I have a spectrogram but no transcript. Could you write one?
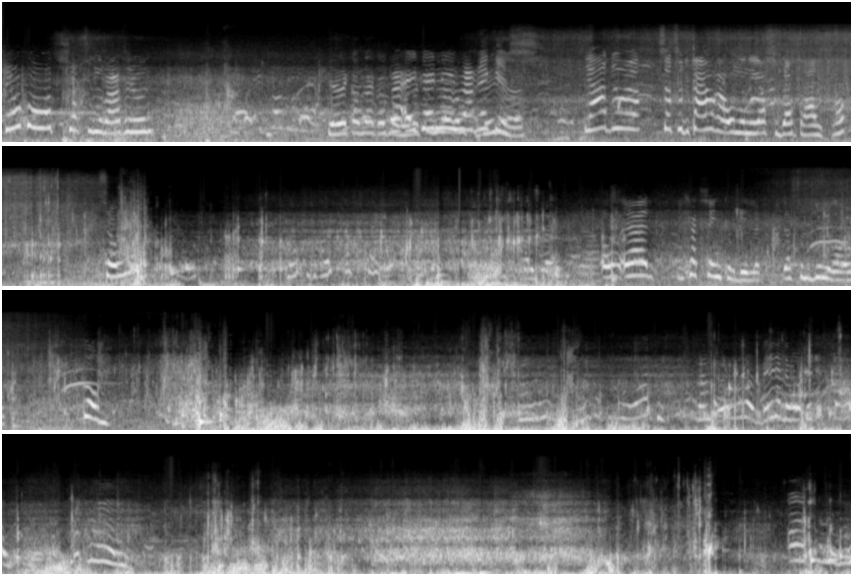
zullen we gewoon wat shots onder water doen? Ja, dat kan ook Maar ik weet niet waar ik is. Ja, doe we. Zetten we de camera onder die als de dag eruit gaat. Zo. Oh, gaat zinken bedoel ik. Dat is de bedoeling ook. Kom. Binnen, dan wordt dit koud.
